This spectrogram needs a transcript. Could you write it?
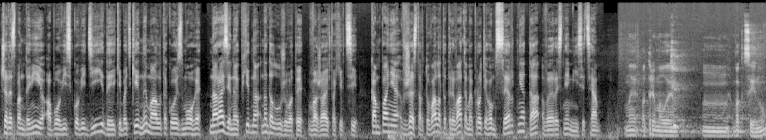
Через пандемію або військові дії деякі батьки не мали такої змоги. Наразі необхідно надолужувати, вважають фахівці. Кампанія вже стартувала та триватиме протягом серпня та вересня місяця. Ми отримали вакцину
